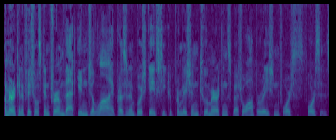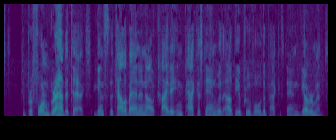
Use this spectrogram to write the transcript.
American officials confirmed that in July, President Bush gave secret permission to American Special Operation Forces, forces to perform ground attacks against the Taliban and Al Qaeda in Pakistan without the approval of the Pakistan government.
